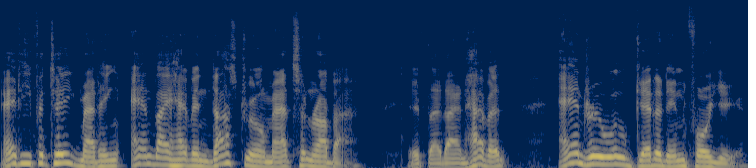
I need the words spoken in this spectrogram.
anti fatigue matting, and they have industrial mats and rubber. If they don't have it, Andrew will get it in for you.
